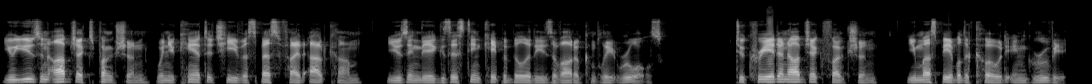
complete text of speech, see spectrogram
you use an object function when you can't achieve a specified outcome using the existing capabilities of autocomplete rules. To create an object function, you must be able to code in Groovy.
